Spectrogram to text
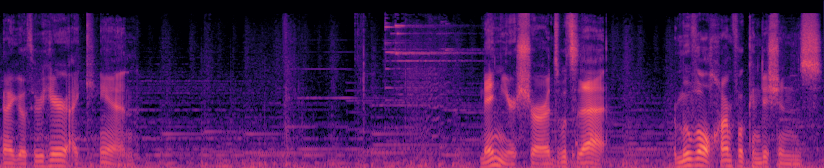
Can I go through here? I can. Menhir shards, what's that? Remove all harmful conditions.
